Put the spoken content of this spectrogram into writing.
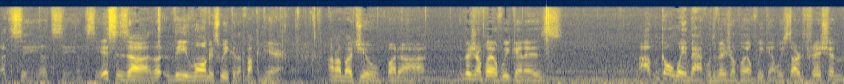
let's see, let's see, let's see. This is uh, the, longest week of the fucking year. I don't know about you, but uh, divisional playoff weekend is. Uh, we go way back with divisional playoff weekend. We started tradition.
